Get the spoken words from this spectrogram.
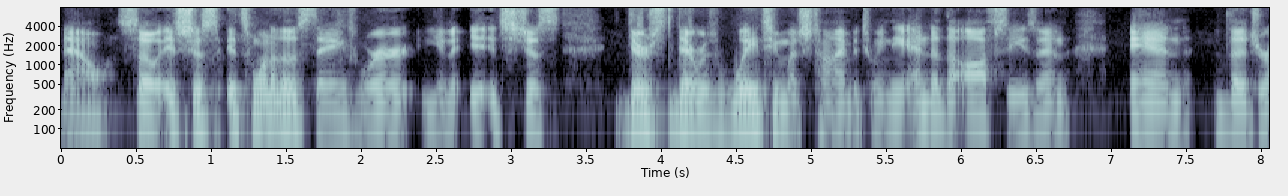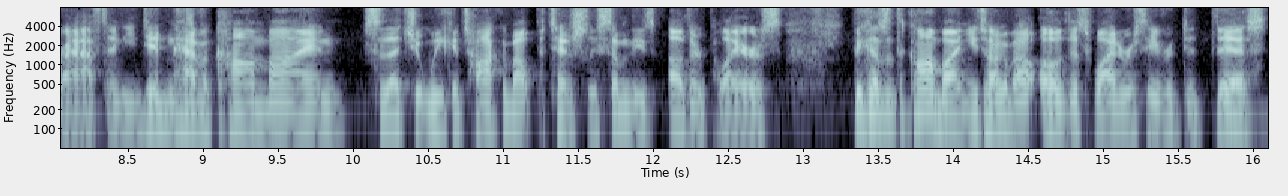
now. So it's just it's one of those things where you know it's just there's there was way too much time between the end of the offseason and the draft and you didn't have a combine so that you, we could talk about potentially some of these other players. Because at the combine you talk about oh this wide receiver did this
